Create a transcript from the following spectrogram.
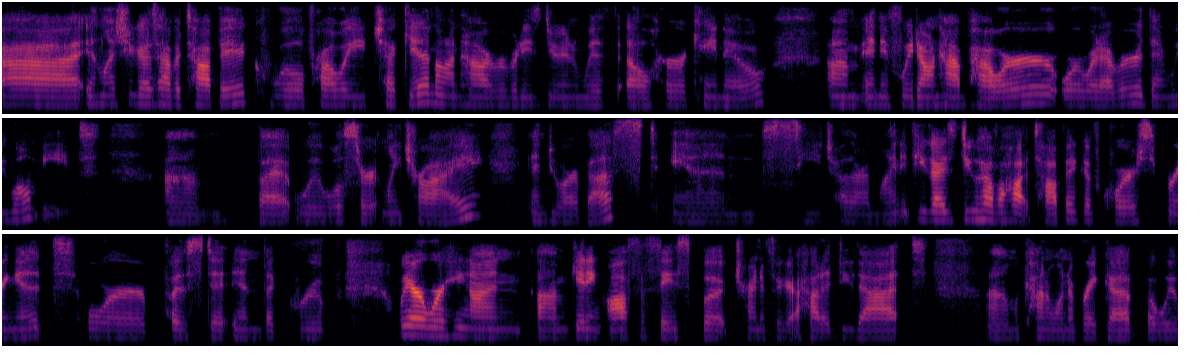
uh, unless you guys have a topic, we'll probably check in on how everybody's doing with El Hurricano. Um, and if we don't have power or whatever, then we won't meet. Um, but we will certainly try and do our best and see each other online. If you guys do have a hot topic, of course, bring it or post it in the group. We are working on um, getting off of Facebook, trying to figure out how to do that. Um, we kind of want to break up, but we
